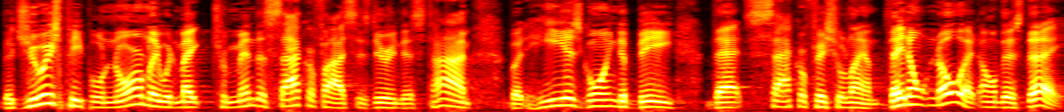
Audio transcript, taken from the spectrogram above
The Jewish people normally would make tremendous sacrifices during this time, but he is going to be that sacrificial lamb. They don't know it on this day,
